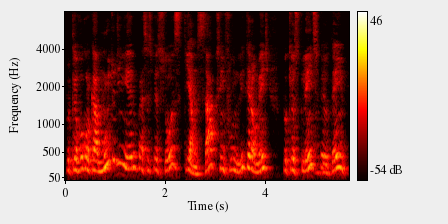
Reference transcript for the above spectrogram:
Porque eu vou colocar muito dinheiro para essas pessoas, que é um saco sem fundo, literalmente, porque os clientes que eu tenho,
